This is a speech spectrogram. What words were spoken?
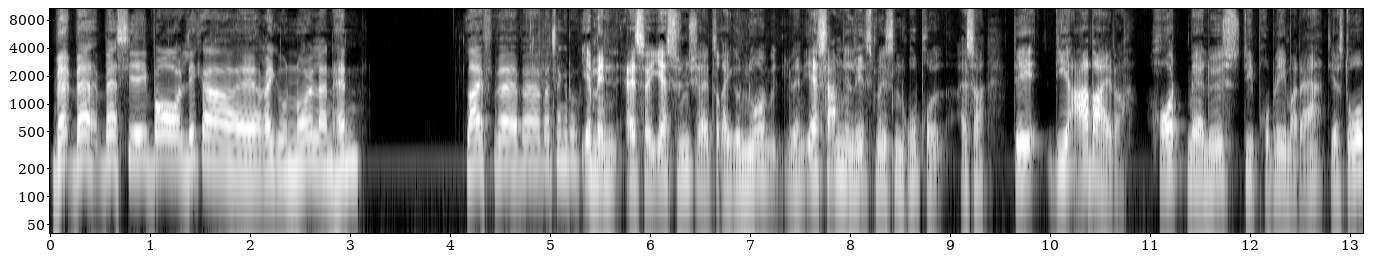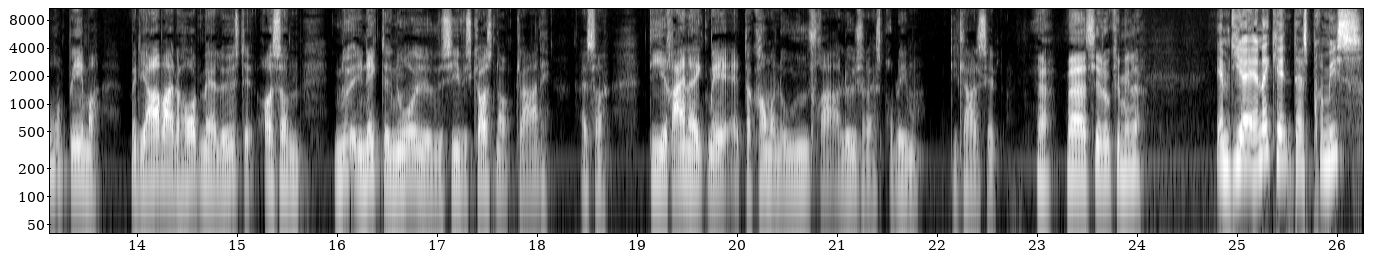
Hvad, hvad, hvad siger I? Hvor ligger øh, Region Nordjylland henne? Leif, hvad, hvad, hvad tænker du? Jamen, altså, jeg synes jo, at Region Nordjylland, jeg samler lidt med sådan en rugbrød. Altså, det, de arbejder hårdt med at løse de problemer, der er. De har store problemer, men de arbejder hårdt med at løse det. Og som en ægte nordjyde vil sige, at vi skal også nok klare det. Altså, de regner ikke med, at der kommer nogen udefra og løser deres problemer. De klarer det selv. Ja. Hvad siger du, Camilla? Jamen, de har anerkendt deres præmis,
